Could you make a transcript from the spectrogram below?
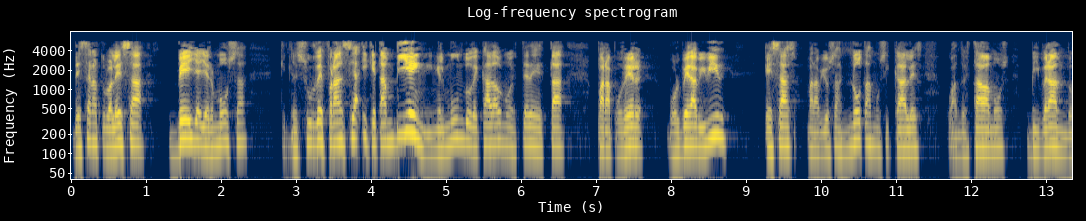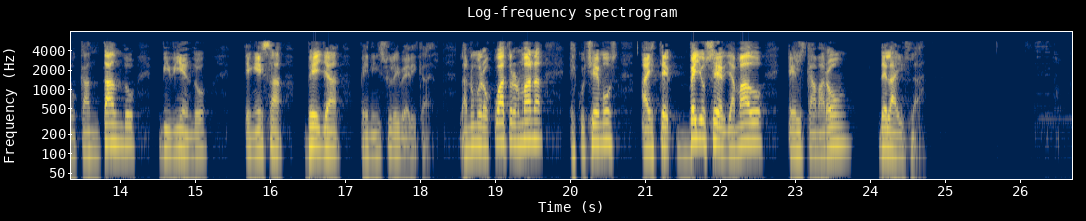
de esa naturaleza bella y hermosa que en el sur de Francia y que también en el mundo de cada uno de ustedes está para poder volver a vivir esas maravillosas notas musicales cuando estábamos vibrando, cantando, viviendo en esa bella península ibérica. La número cuatro, hermana, escuchemos a este bello ser llamado el camarón de la isla.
